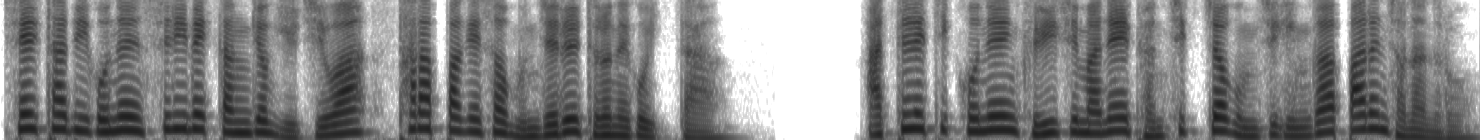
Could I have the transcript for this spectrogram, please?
셀타비고는 3백 간격 유지와 탈압박에서 문제를 드러내고 있다. 아틀레티코는 그리즈만의 변칙적 움직임과 빠른 전환으로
